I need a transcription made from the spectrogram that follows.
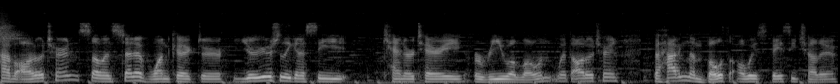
have auto turn. So instead of one character, you're usually gonna see Ken or Terry or Ryu alone with auto turn, but having them both always face each other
